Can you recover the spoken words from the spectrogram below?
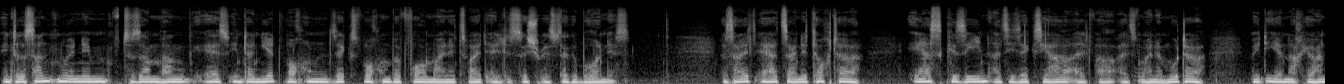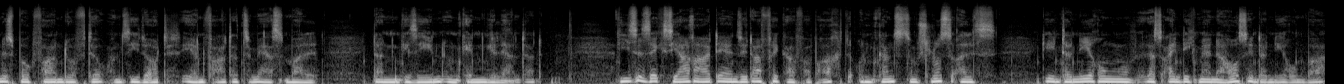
Interessant nur in dem Zusammenhang, er ist interniert Wochen, sechs Wochen bevor meine zweitälteste Schwester geboren ist. Das heißt, er hat seine Tochter erst gesehen, als sie sechs Jahre alt war, als meine Mutter mit ihr nach Johannesburg fahren durfte und sie dort ihren Vater zum ersten Mal dann gesehen und kennengelernt hat. Diese sechs Jahre hat er in Südafrika verbracht und ganz zum Schluss, als die Internierung, das eigentlich mehr eine Hausinternierung war,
